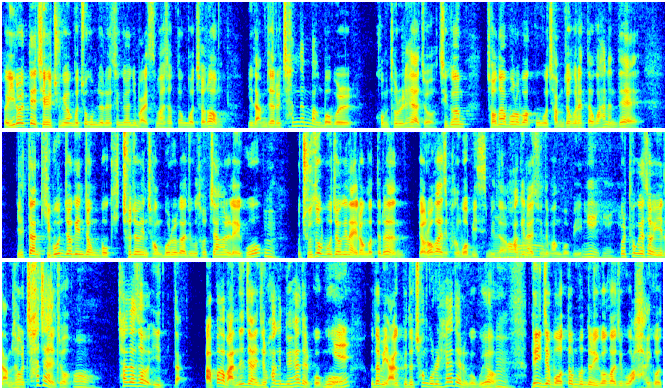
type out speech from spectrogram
그러니까 이럴 때 제일 중요한 건 조금 전에 승현이 말씀하셨던 것처럼 이 남자를 찾는 방법을 검토를 해야죠. 지금 전화번호 바꾸고 잠적을 했다고 하는데 일단 기본적인 정보, 기초적인 정보를 가지고 소장을 내고 뭐 주소 보정이나 이런 것들은 여러 가지 방법이 있습니다. 확인할 수 있는 방법이. 예, 예, 예. 그걸 통해서 이 남성을 찾아야죠. 어. 찾아서 이 나- 아빠가 맞는지 아닌지 확인도 해야 될 거고 예. 그다음에 양육비도 청구를 해야 되는 거고요. 근데 이제 뭐 어떤 분들 이거 가지고 아 이거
